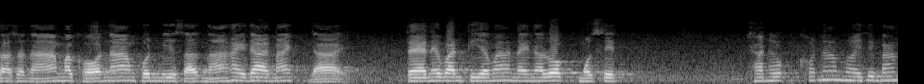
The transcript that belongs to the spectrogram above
ศาสนามาขอน้ำคนมีศาสนาให้ได้ไหมได้ แต่ในวันเกียรมาในนรกหมดสิทธิ์ชานรกขอน้ำหน่อยสิบ้าง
